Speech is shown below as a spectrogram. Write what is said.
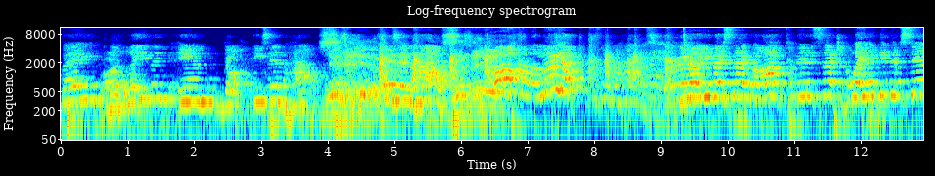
faith, believing in God, He's in the house. Yes, he is. He's in the house. Yes, he is. Oh, hallelujah! He's in the house. You know, you may say, well, I've committed such. Go ahead and get them sins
